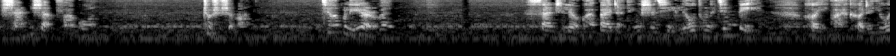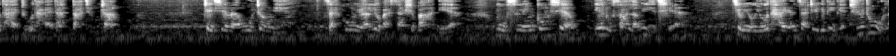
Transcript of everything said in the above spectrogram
闪闪发光。这是什么？加布里尔问。三十六块拜占庭时期流通的金币和一块刻着犹太烛台的大奖章。这些文物证明，在公元六百三十八年，穆斯林攻陷耶路撒冷以前，就有犹太人在这个地点居住了。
